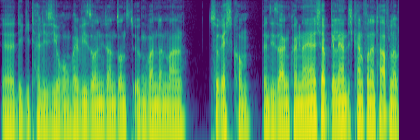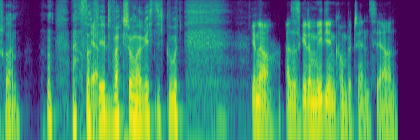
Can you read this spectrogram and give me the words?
äh, Digitalisierung, weil wie sollen die dann sonst irgendwann dann mal zurechtkommen, wenn sie sagen können, naja, ich habe gelernt, ich kann von der Tafel abschreiben. das ist auf Ja. jeden Fall schon mal richtig gut. Genau, also es geht um Medienkompetenz, ja. Und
